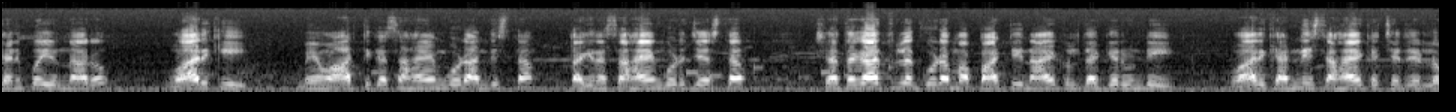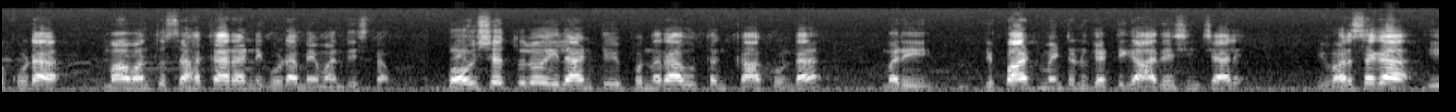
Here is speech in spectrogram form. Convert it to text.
చనిపోయి ఉన్నారో వారికి మేము ఆర్థిక సహాయం కూడా అందిస్తాం తగిన సహాయం కూడా చేస్తాం. క్షతగాత్రులకు కూడా మా పార్టీ నాయకులు దగ్గరుండి వారికి అన్ని సహాయక చర్యల్లో కూడా మా వంతు సహకారాన్ని కూడా మేము అందిస్తాం. భవిష్యత్తులో ఇలాంటివి పునరావృతం కాకుండా మరి డిపార్ట్మెంట్ను గట్టిగా ఆదేశించాలి. ఈ వరుసగా ఈ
